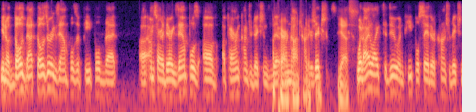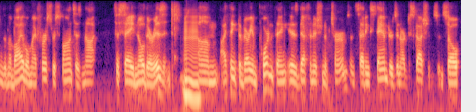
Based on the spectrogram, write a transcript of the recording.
You know, those that those are examples of people that uh, I'm sorry, they're examples of apparent contradictions that apparent are not contradictions. Yes. What I like to do when people say there are contradictions in the Bible, my first response is not to say no, there isn't. Mm-hmm. Um, I think the very important thing is definition of terms and setting standards in our discussions. And so,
